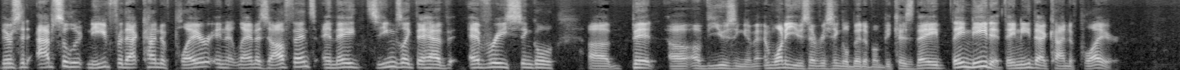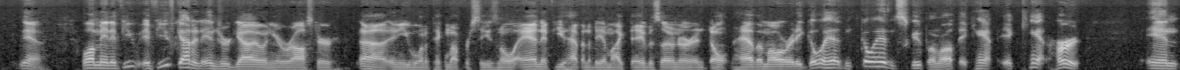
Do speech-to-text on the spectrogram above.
there's an absolute need for that kind of player in Atlanta's offense and they seems like they have every single uh, bit uh, of using him and want to use every single bit of them because they they need it. They need that kind of player. Yeah. Well, I mean, if you if you've got an injured guy on your roster uh, and you want to pick him up for seasonal, and if you happen to be a Mike Davis owner and don't have him already, go ahead and go ahead and scoop him up. It can't it can't hurt. And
